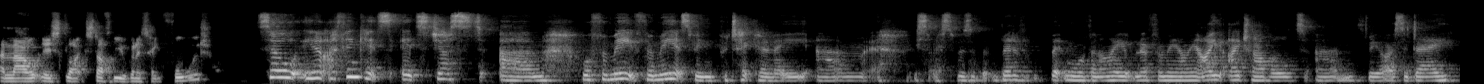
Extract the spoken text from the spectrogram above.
allow is like stuff that you're going to take forward? So you know, I think it's it's just um, well for me for me it's been particularly um, I suppose a bit, of bit more of an eye opener for me. I mean, I I travelled um, three hours a day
